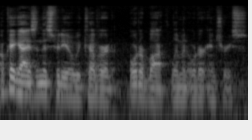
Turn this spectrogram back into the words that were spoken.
Okay guys, in this video we covered order block limit order entries.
